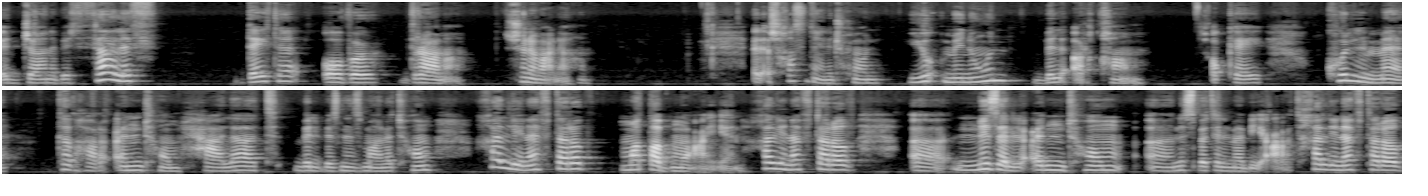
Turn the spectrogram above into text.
الجانب الثالث data over drama. شنو معناها؟ الأشخاص اللي ينجحون يؤمنون بالأرقام. okay. كل ما تظهر عندهم حالات بال business مالتهم خلي نفترض مطب معين خلي نفترض آه نزل عندهم آه نسبة المبيعات خلي نفترض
